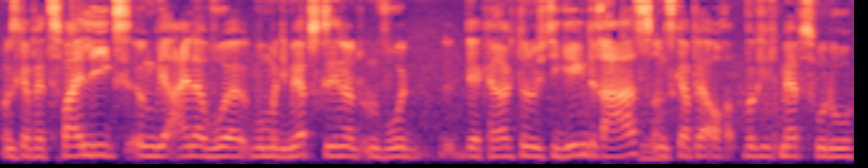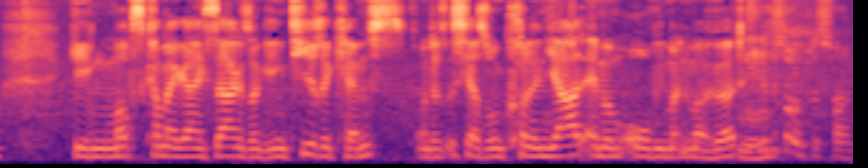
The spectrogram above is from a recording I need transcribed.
Und es gab ja zwei Leaks, irgendwie einer, wo, er- wo man die Maps gesehen hat und wo der Charakter durch die Gegend rast. Und es gab ja auch wirklich Maps, wo du gegen Mobs, kann man ja gar nicht sagen, sondern gegen Tiere kämpfst. Und das ist ja so ein Kolonial-MMO, wie man immer hört. Ich finde es auch interessant.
